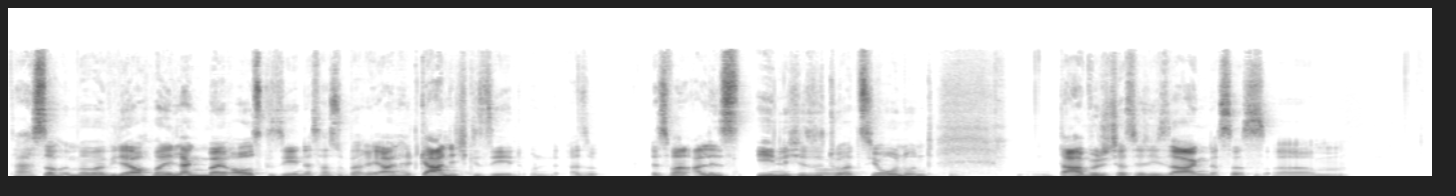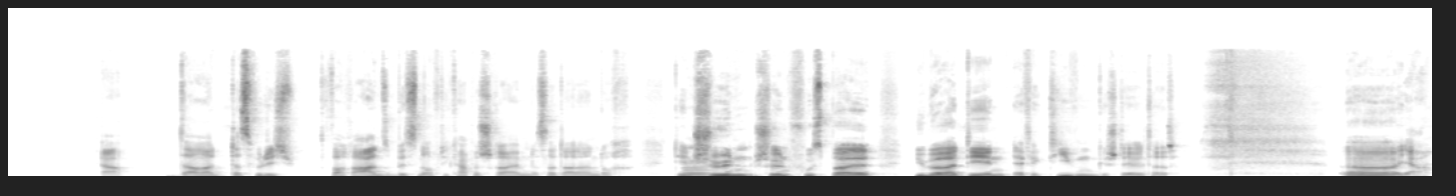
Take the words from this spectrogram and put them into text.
da hast du auch immer mal wieder auch mal den langen Ball rausgesehen. Das hast du bei Real halt gar nicht gesehen. Und also, es waren alles ähnliche mhm. Situationen und da würde ich tatsächlich sagen, dass das, ähm, ja, da, das würde ich Varan so ein bisschen auf die Kappe schreiben, dass er da dann doch den mhm. schönen, schönen Fußball über den effektiven gestellt hat. Äh, ja.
